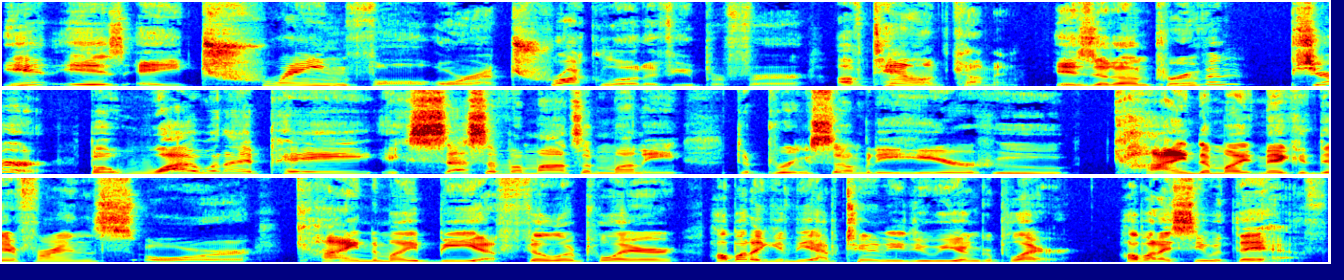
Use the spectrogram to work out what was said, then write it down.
It is a trainful, or a truckload if you prefer, of talent coming. Is it unproven? Sure. But why would I pay excessive amounts of money to bring somebody here who kind of might make a difference or kind of might be a filler player? How about I give the opportunity to a younger player? How about I see what they have?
